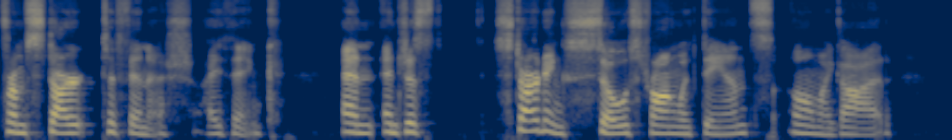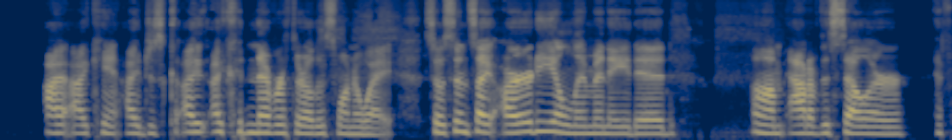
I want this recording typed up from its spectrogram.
from start to finish, I think. And and just starting so strong with dance. Oh my god. I I can't I just I I could never throw this one away. So since I already eliminated um, out of the cellar. If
